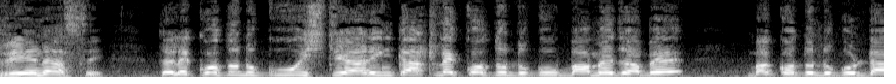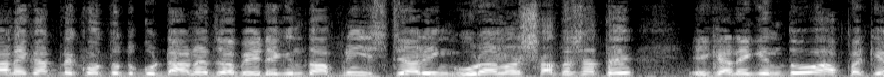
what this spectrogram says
ড্রেন আছে তাহলে কতটুকু স্টিয়ারিং কাটলে কতটুকু বামে যাবে? বা কতটুকু ডানে কাটলে কতটুকু ডানে যাবে এটা কিন্তু আপনি স্টিয়ারিং ঘুরানোর সাথে সাথে এখানে কিন্তু আপনাকে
